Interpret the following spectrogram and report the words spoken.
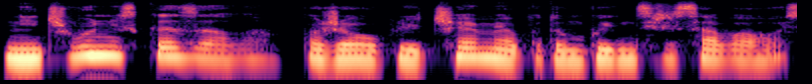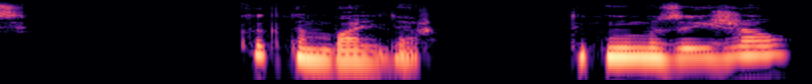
Ничего не сказала, пожала плечами, а потом поинтересовалась. «Как там Бальдер? Ты к нему заезжал?»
